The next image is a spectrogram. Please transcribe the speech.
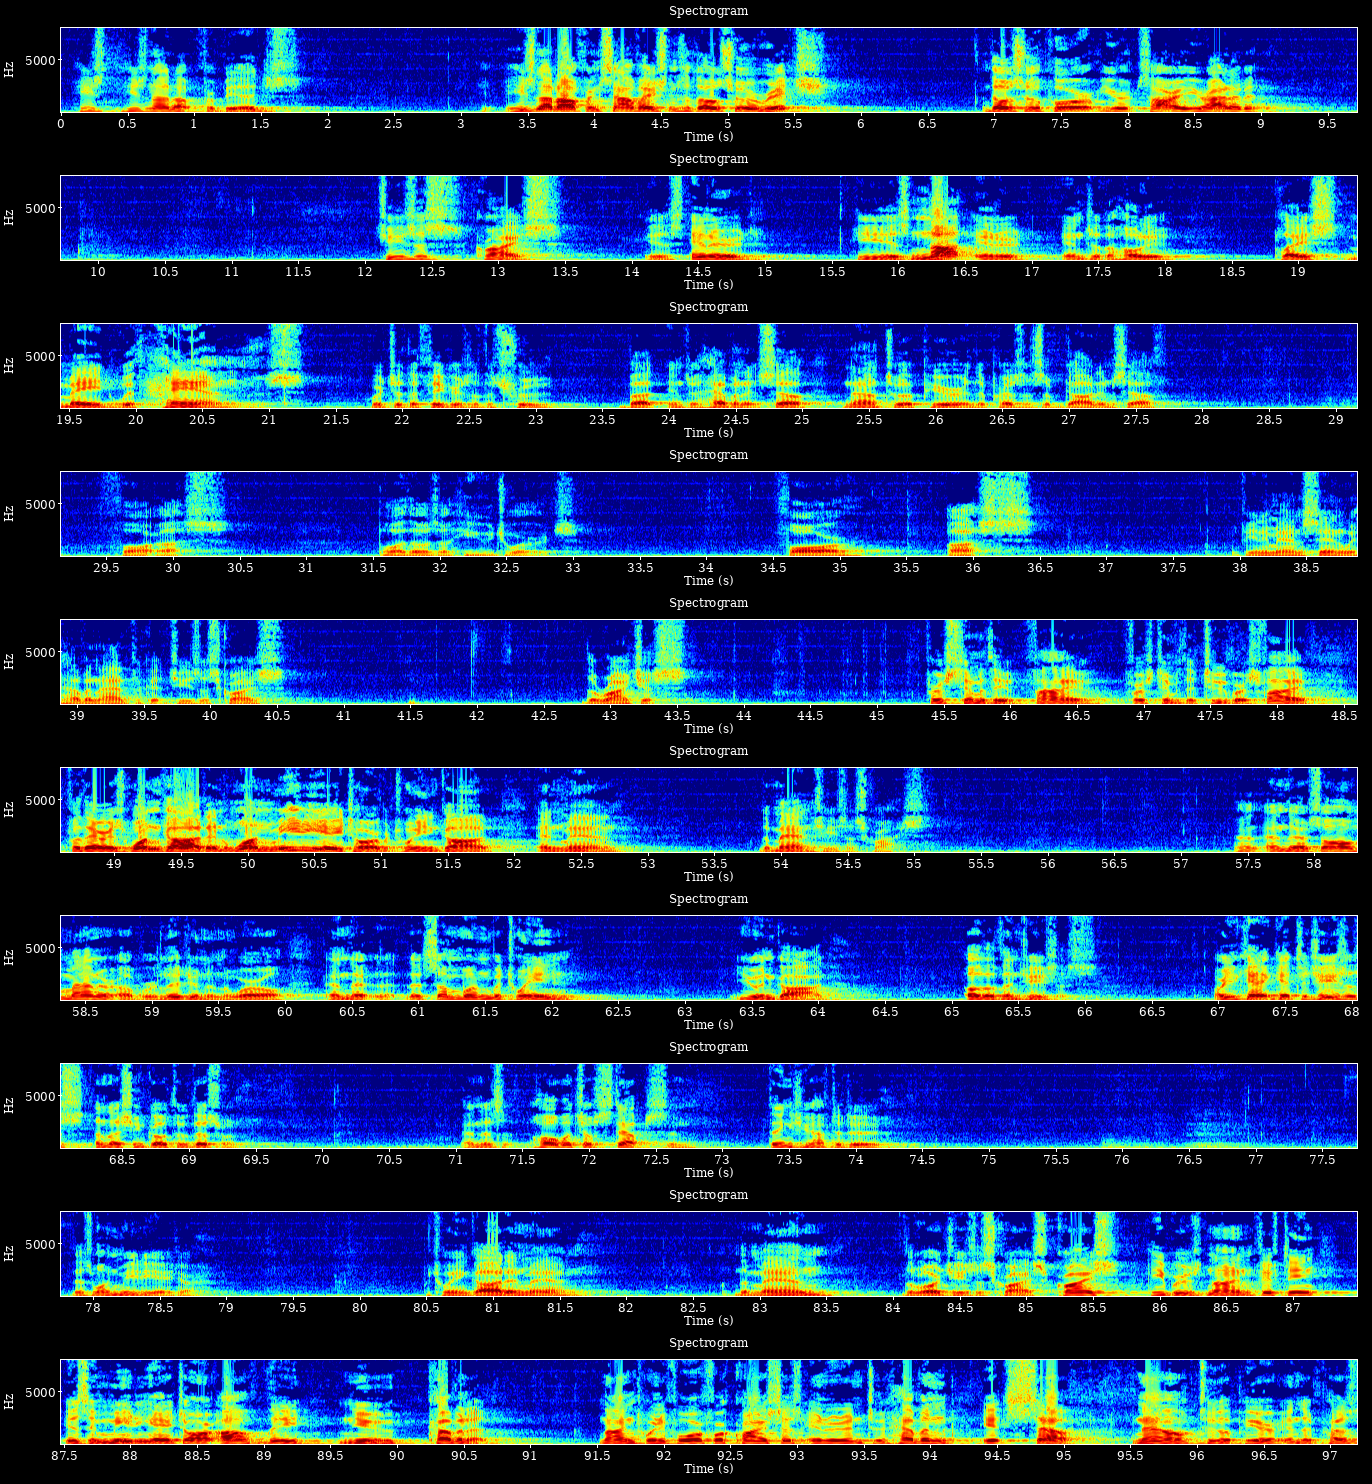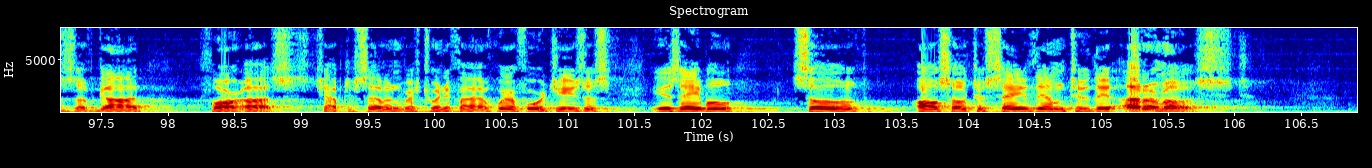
He's, he's not up for bids. He's not offering salvation to those who are rich. Those who are poor, you're sorry, you're out of it. Jesus Christ is entered, he is not entered into the holy place made with hands, which are the figures of the true, but into heaven itself, now to appear in the presence of God Himself for us. Boy, those are huge words. For us. If any man sin, we have an advocate, Jesus Christ, the righteous. 1 Timothy 5, 1 Timothy 2, verse 5. For there is one God and one mediator between God and man, the man Jesus Christ. And, and there's all manner of religion in the world, and there, there's someone between you and God other than Jesus. Or you can't get to Jesus unless you go through this one. And there's a whole bunch of steps and things you have to do. There's one mediator between God and man, the man, the Lord Jesus Christ. Christ, Hebrews 9 15, is a mediator of the new covenant. 924, for Christ has entered into heaven itself, now to appear in the presence of God for us. Chapter 7, verse 25, wherefore Jesus is able so also to save them to the uttermost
